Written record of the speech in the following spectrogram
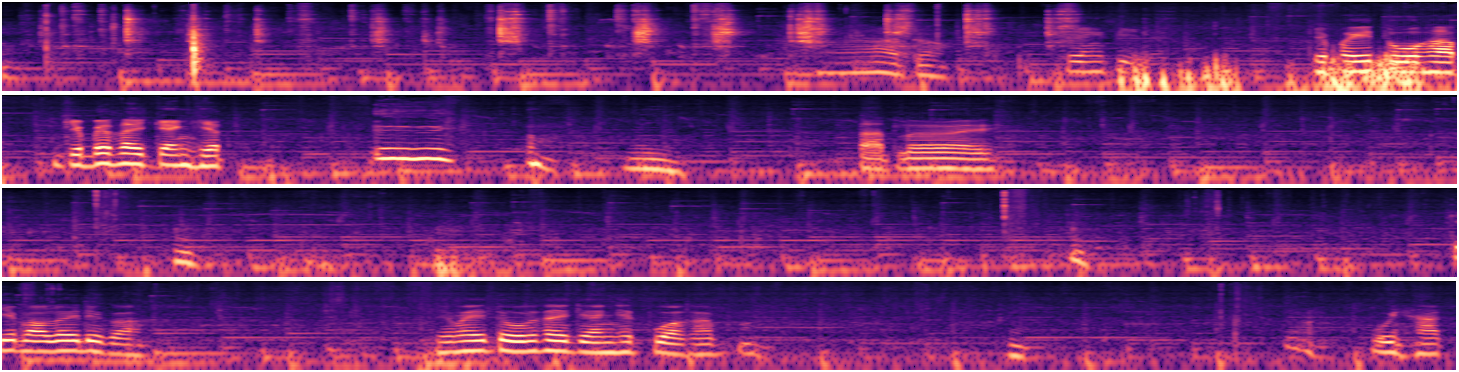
อ่าตัวแกงสีเก็บไปตัวครับ เก็บไปใส่แกงเห็ดอื้อนี่ตัดเลย เก็บเอาเลยดีกว่า เดี๋ยวไปตูไปใส่แกงเห็ดปวกครับ อุ้ยหัก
